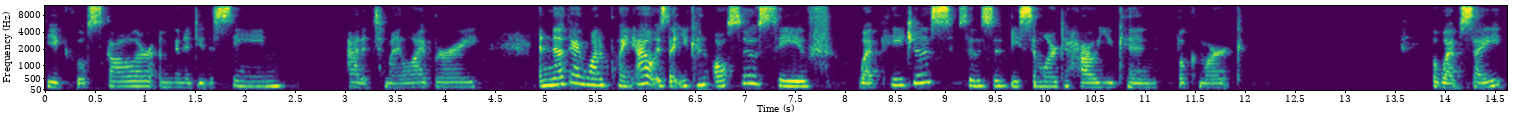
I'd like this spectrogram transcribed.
via Google Scholar. I'm going to do the same, add it to my library. Another thing I want to point out is that you can also save web pages. So this would be similar to how you can bookmark a website.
